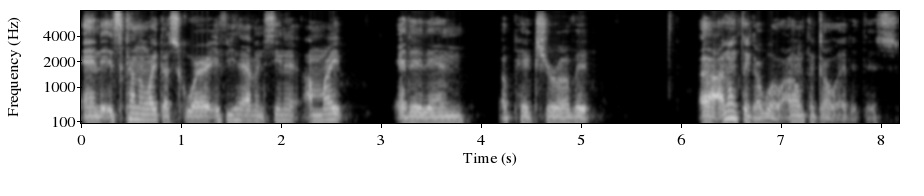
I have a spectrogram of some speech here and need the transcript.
and it's kind of like a square. If you haven't seen it, I might edit in a picture of it. Uh, I don't think I will. I don't think I'll edit this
